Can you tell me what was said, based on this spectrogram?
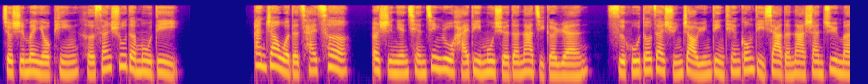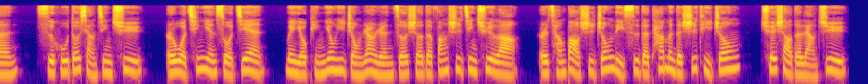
就是闷油瓶和三叔的目的。按照我的猜测，二十年前进入海底墓穴的那几个人，似乎都在寻找云顶天宫底下的那扇巨门，似乎都想进去。而我亲眼所见，闷油瓶用一种让人啧舌的方式进去了。而藏宝室中李四的他们的尸体中，缺少的两具，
